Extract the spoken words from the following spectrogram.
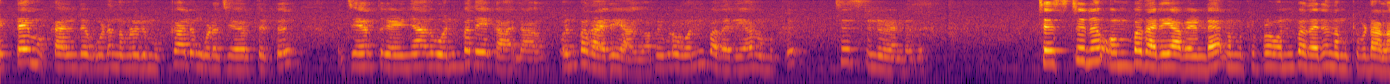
എട്ടേ മുക്കാലിന്റെ കൂടെ നമ്മളൊരു മുക്കാലും കൂടെ ചേർത്തിട്ട് ചേർത്ത് കഴിഞ്ഞാൽ അത് ഒൻപതേ കാലാകും ഒൻപതരയാകും. അപ്പോൾ ഇവിടെ ഒൻപതരയാണ് നമുക്ക് ചെസ്റ്റിന് വേണ്ടത്. ചെസ്റ്റിന് ഒമ്പതരയാണ് വേണ്ടത് നമുക്കിപ്പോൾ ഒൻപതര നമുക്കിവിടെ അള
